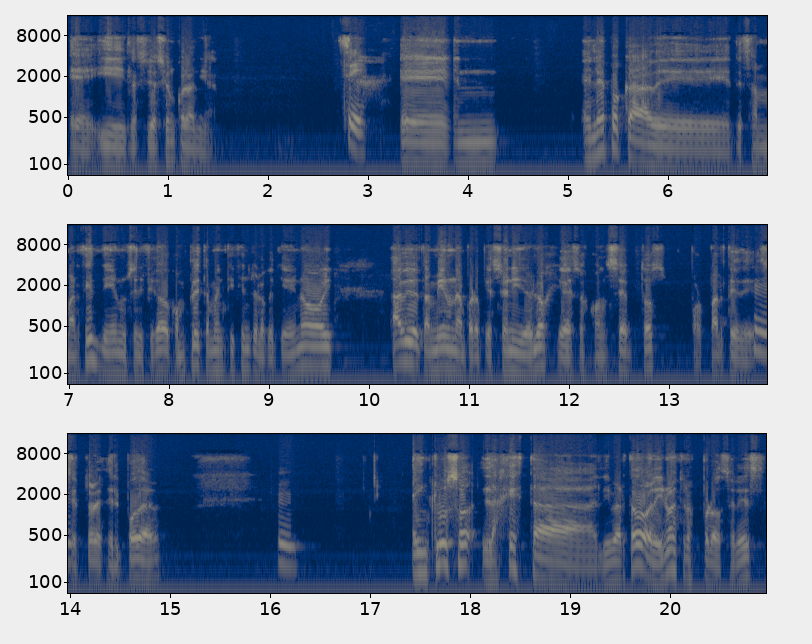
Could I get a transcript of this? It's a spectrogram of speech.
eh, y la situación colonial. Sí. en, en la época de, San Martín tenían un significado completamente distinto a lo que tienen hoy. Ha habido también una apropiación ideológica de esos conceptos por parte de mm. sectores del poder. Mm. E incluso la gesta libertadora y nuestros próceres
